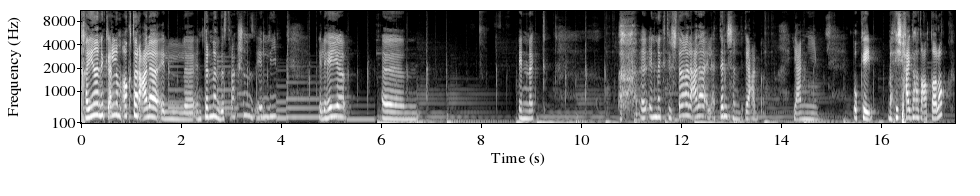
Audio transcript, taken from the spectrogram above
خلينا نتكلم أكتر على ال internal distractions اللي اللي هي إنك إنك تشتغل على ال attention بتاعك بقى. يعني okay مفيش حاجة هتعطلك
